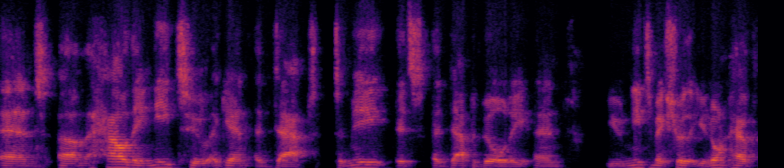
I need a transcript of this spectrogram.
and um, how they need to again adapt. To me, it's adaptability, and you need to make sure that you don't have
